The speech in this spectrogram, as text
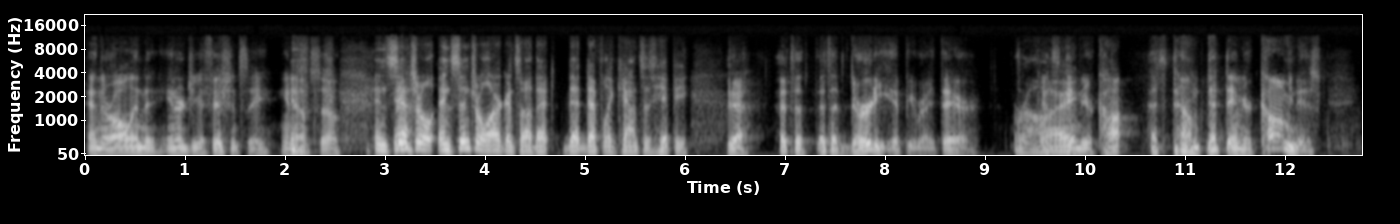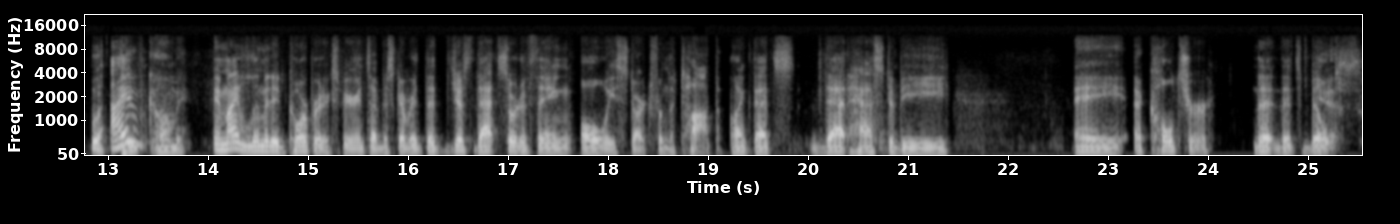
and they're all into energy efficiency. You know, so In central in central Arkansas, that that definitely counts as hippie. yeah, that's a that's a dirty hippie right there. That's Right. damn near com- That's damn that damn near communist. Well, I've Pink commie. in my limited corporate experience, I've discovered that just that sort of thing always starts from the top. Like that's that has to be a a culture that that's built Yes.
